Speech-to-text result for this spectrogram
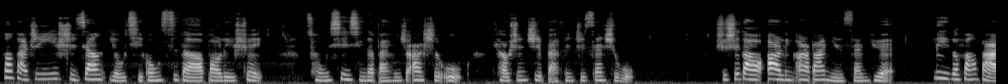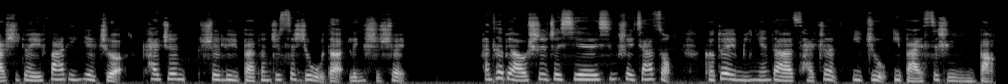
方法之一是将油气公司的暴利税从现行的百分之二十五调升至百分之三十五，实施到二零二八年三月。另一个方法是对发电业者开征税率百分之四十五的临时税。韩特表示，这些新税加总可对明年的财政挹注一百四十亿英镑。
